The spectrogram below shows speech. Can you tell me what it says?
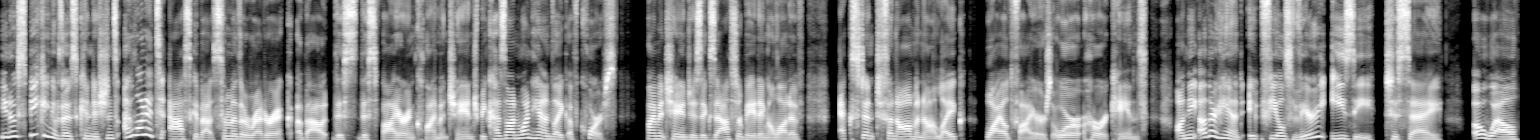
You know, speaking of those conditions, I wanted to ask about some of the rhetoric about this this fire and climate change because on one hand, like of course, climate change is exacerbating a lot of extant phenomena like wildfires or hurricanes. On the other hand, it feels very easy to say, "Oh well,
